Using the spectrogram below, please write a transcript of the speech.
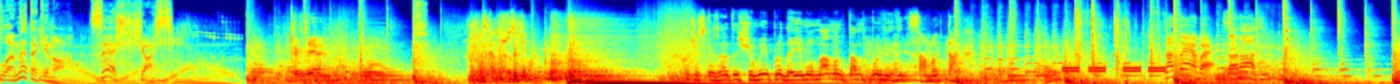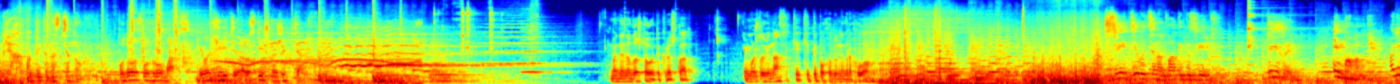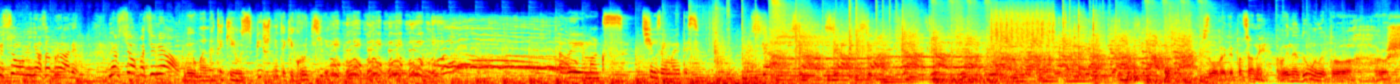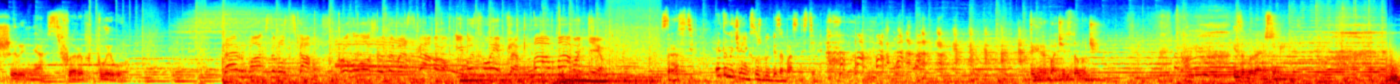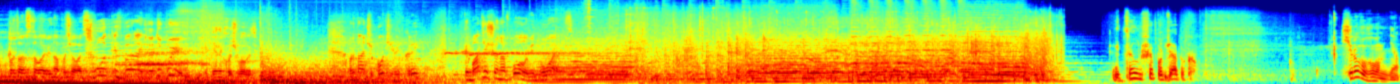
Планета кіно це щось. Ти в темі? Розказуй, що за тема. Хочу сказати, що ми продаємо мамонтам повітря. Саме так. За тебе! За нас! Бляха, куди ти нас тянув? у дорослу гру Макс і в охерітельно розкішне життя. Мене не влаштовує такий розклад. І можливі наслідки, які ти, походу, не врахував. Світ ділиться на два типи звірів: тигри і мамонти. Они все у меня забрали! Я все потерял! Ви у мене такі успішні, такі круті. А ви, Макс, чим займаєтесь? Слухайте, пацани, ви не думали про розширення сфери впливу? Сер Максимус Скамус! Проголошую тебе скамером і мисливцем на мамонтів! Здравствуйте. Это начальник службы безопасности. Тигр бачить здобич і забирає собі. Братан, вставай, війна почалась. Шмотки збирай, не тупи! Я не хочу валити. Братанчик, очі відкрий. Ти бачиш, що навколо відбувається? І це лише початок. Хірового вам дня.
